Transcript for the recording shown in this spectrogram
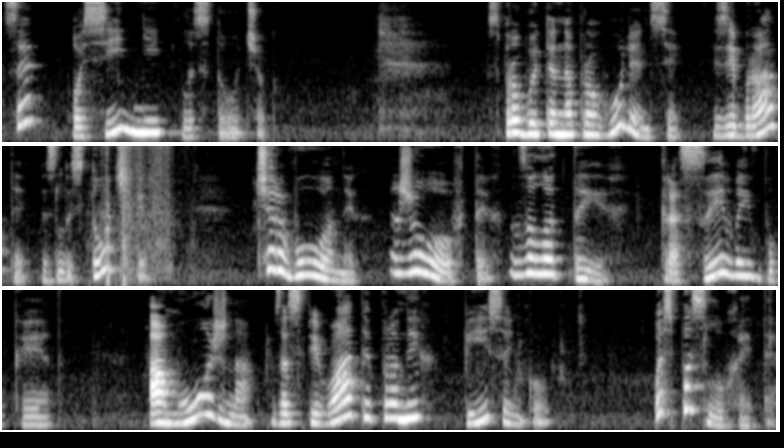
це осінній листочок. Спробуйте на прогулянці зібрати з листочків червоних, жовтих, золотих, красивий букет. А можна заспівати про них пісеньку. Ось послухайте.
